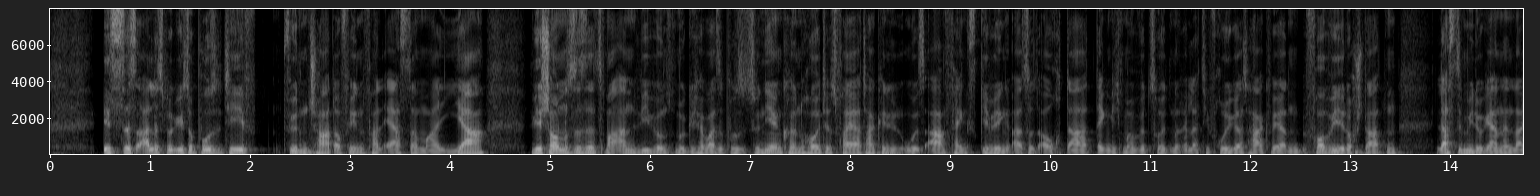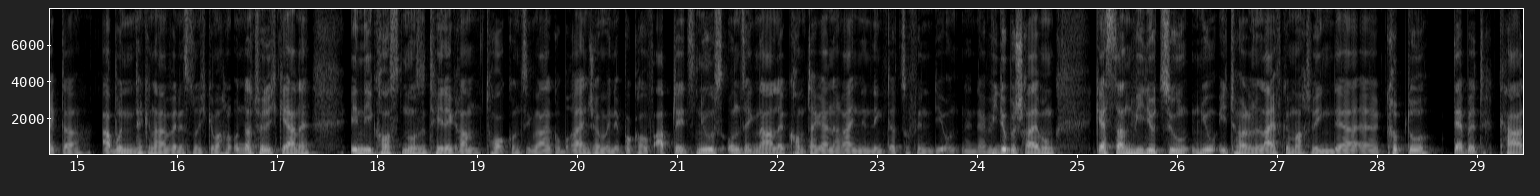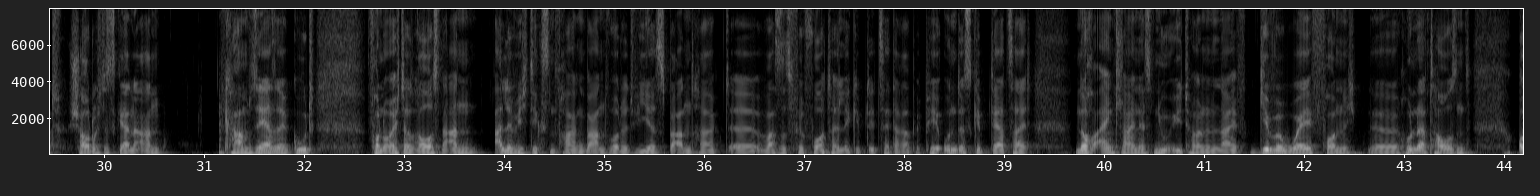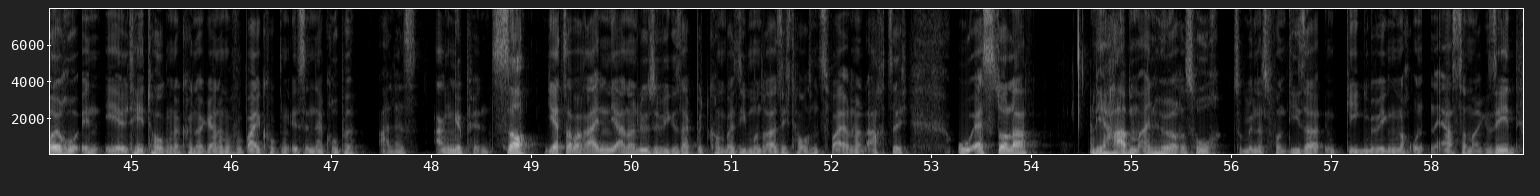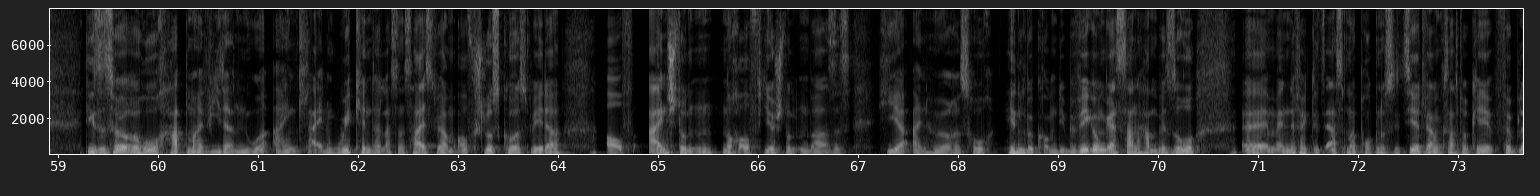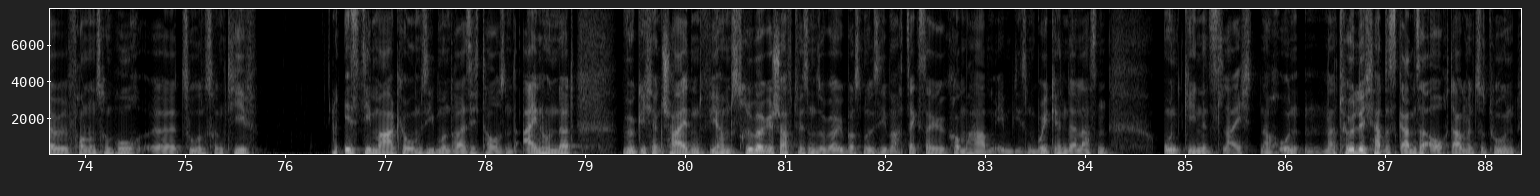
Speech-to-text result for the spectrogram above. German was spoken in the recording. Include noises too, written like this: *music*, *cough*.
Ist das alles wirklich so positiv? Für den Chart auf jeden Fall erst einmal ja. Wir schauen uns das jetzt mal an, wie wir uns möglicherweise positionieren können. Heute ist Feiertag in den USA, Thanksgiving, also auch da denke ich mal, wird es heute ein relativ ruhiger Tag werden. Bevor wir jedoch starten, lasst dem Video gerne ein Like da, abonniert den Kanal, wenn ihr es noch nicht gemacht habt und natürlich gerne in die kostenlose Telegram, Talk und Signalgruppe reinschauen. Wenn ihr Bock auf Updates, News und Signale, kommt da gerne rein. Den Link dazu findet ihr unten in der Videobeschreibung. Gestern ein Video zu New Eternal Life gemacht wegen der äh, Crypto Debit Card. Schaut euch das gerne an kam sehr, sehr gut von euch da draußen an. Alle wichtigsten Fragen beantwortet, wie ihr es beantragt, äh, was es für Vorteile gibt, etc. pp. Und es gibt derzeit noch ein kleines New Eternal Life Giveaway von äh, 100.000 Euro in ELT-Token. Da könnt ihr gerne mal vorbeigucken. Ist in der Gruppe alles angepinnt. So, jetzt aber rein in die Analyse. Wie gesagt, Bitcoin bei 37.280 US-Dollar. Wir haben ein höheres Hoch, zumindest von dieser Gegenbewegung nach unten erst einmal gesehen. Dieses höhere Hoch hat mal wieder nur einen kleinen Wick hinterlassen. Das heißt, wir haben auf Schlusskurs weder auf 1 Stunden noch auf 4 Stunden Basis hier ein höheres Hoch hinbekommen. Die Bewegung gestern haben wir so äh, im Endeffekt jetzt erstmal prognostiziert. Wir haben gesagt, okay, FIB-Level von unserem Hoch äh, zu unserem Tief ist die Marke um 37.100 wirklich entscheidend. Wir haben es drüber geschafft, wir sind sogar übers 0786er gekommen, haben eben diesen Wick hinterlassen und gehen jetzt leicht nach unten. Natürlich hat das Ganze auch damit zu tun,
